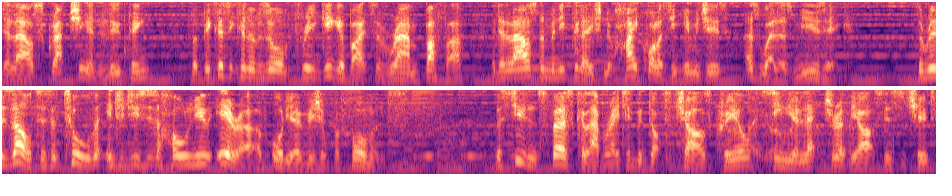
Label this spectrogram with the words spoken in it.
It allows scratching and looping, but because it can absorb 3 gigabytes of RAM buffer, it allows the manipulation of high quality images as well as music. The result is a tool that introduces a whole new era of audiovisual performance. The students first collaborated with Dr. Charles Creel, Senior Lecturer at the Arts Institute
